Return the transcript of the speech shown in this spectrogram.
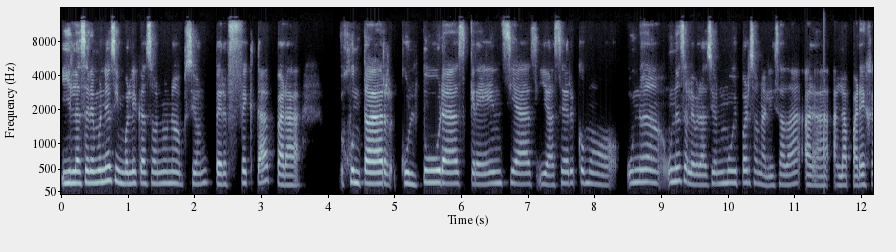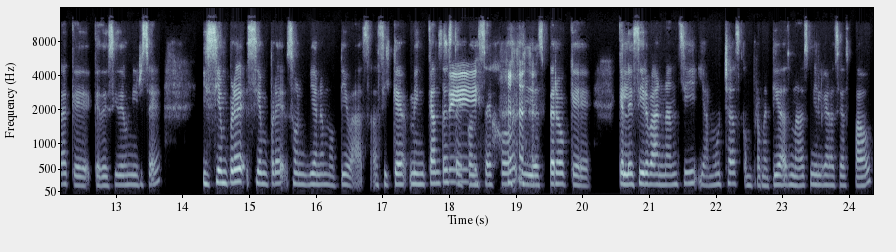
y las ceremonias simbólicas son una opción perfecta para juntar culturas, creencias y hacer como una, celebración muy personalizada a, la pareja que, decide unirse. Y siempre, siempre son bien emotivas. Así que me encanta este consejo y espero que, que le sirva a Nancy y a muchas comprometidas más. Mil gracias, Pau.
